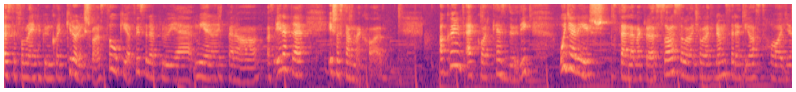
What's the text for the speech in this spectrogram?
összefoglalják nekünk, hogy kiről is van szó, ki a főszereplője, milyen éppen a, az élete, és aztán meghal. A könyv ekkor kezdődik, ugyanis szellemekről szól, szóval, ha valaki nem szereti azt, hogy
